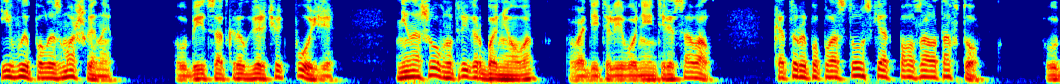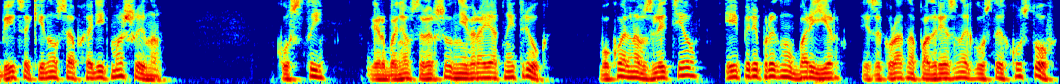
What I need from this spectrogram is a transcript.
и выпал из машины. Убийца открыл дверь чуть позже. Не нашел внутри Горбанева, водитель его не интересовал, который по-пластунски отползал от авто. убийца кинулся обходить машину. Кусты. Горбанев совершил невероятный трюк. Буквально взлетел и перепрыгнул барьер из аккуратно подрезанных густых кустов,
